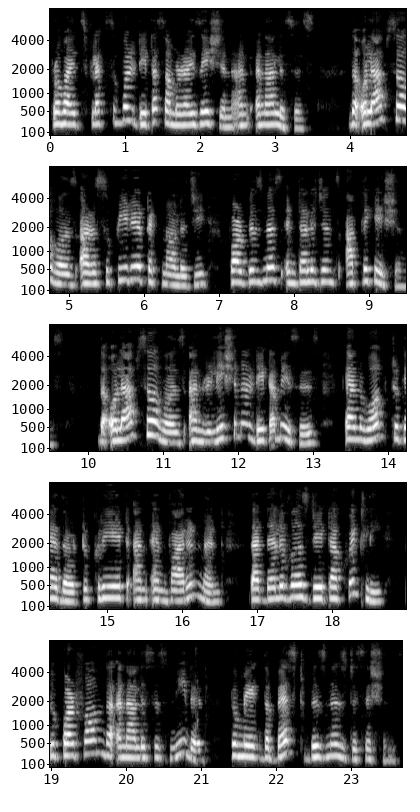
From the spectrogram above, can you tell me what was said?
provides flexible data summarization and analysis. The OLAP servers are a superior technology for business intelligence applications. The OLAP servers and relational databases can work together to create an environment that delivers data quickly to perform the analysis needed to make the best business decisions.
